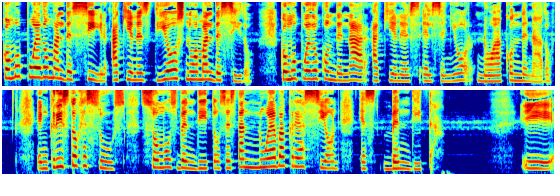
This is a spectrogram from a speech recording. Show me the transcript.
¿cómo puedo maldecir a quienes Dios no ha maldecido? ¿Cómo puedo condenar a quienes el Señor no ha condenado? En Cristo Jesús somos benditos. Esta nueva creación es bendita. Y,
